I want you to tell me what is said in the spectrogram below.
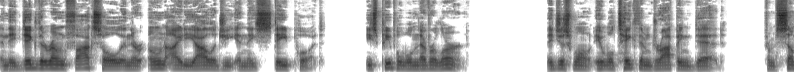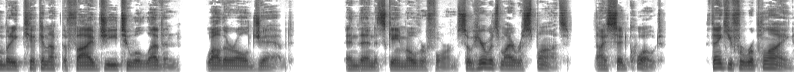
and they dig their own foxhole in their own ideology and they stay put. These people will never learn. They just won't. It will take them dropping dead from somebody kicking up the 5G to 11 while they're all jabbed. And then it's game over for them. So here was my response. I said, quote, Thank you for replying.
